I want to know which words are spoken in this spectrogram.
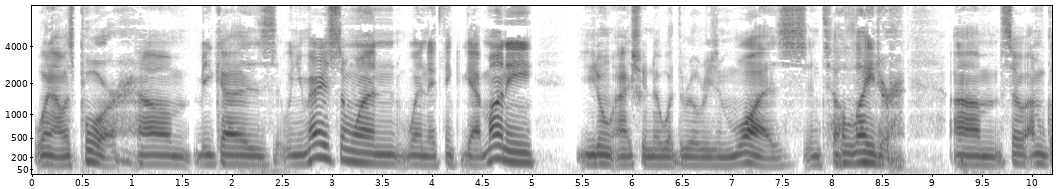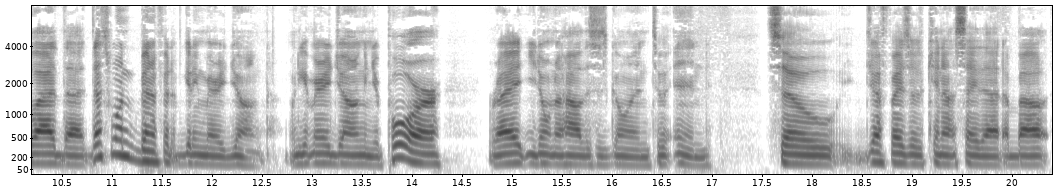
when I was poor, um, because when you marry someone when they think you got money you don't actually know what the real reason was until later. Um, so I'm glad that that's one benefit of getting married young. When you get married young and you're poor, right, you don't know how this is going to end. So Jeff Bezos cannot say that about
